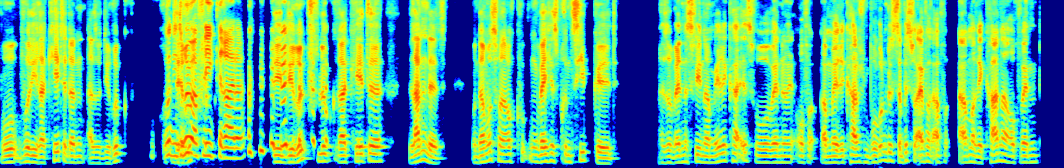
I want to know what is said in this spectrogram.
wo, wo die Rakete dann, also die Rück, Wo die drüber Rück, fliegt gerade. die, die Rückflugrakete landet. Und da muss man auch gucken, welches Prinzip gilt. Also wenn es wie in Amerika ist, wo wenn du auf amerikanischem Boden bist, dann bist du einfach Amerikaner, auch wenn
